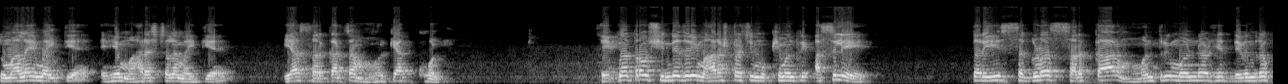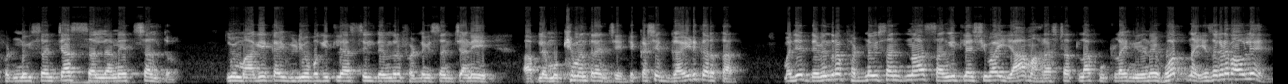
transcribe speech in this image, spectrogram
तुम्हालाही माहिती आहे हे महाराष्ट्राला माहिती आहे या सरकारचा म्होरक्या कोण एकनाथराव शिंदे जरी महाराष्ट्राचे मुख्यमंत्री असले तरी सगळं सरकार मंत्रिमंडळ हे देवेंद्र फडणवीसांच्या सल्ल्याने चालतं. तुम्ही मागे काही व्हिडिओ बघितले असतील देवेंद्र फडणवीसांचे आणि आपल्या मुख्यमंत्र्यांचे ते कसे गाईड करतात? म्हणजे देवेंद्र फडणवीसांना सांगितल्याशिवाय या महाराष्ट्रातला कुठलाही निर्णय होत नाही. हे सगळे बावले आहेत.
